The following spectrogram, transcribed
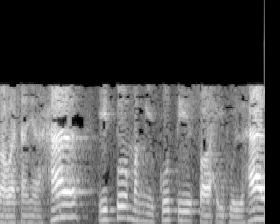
bahwasanya hal itu mengikuti sahibul hal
